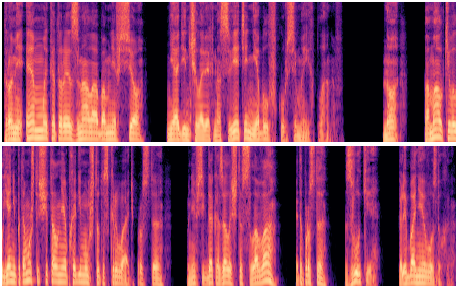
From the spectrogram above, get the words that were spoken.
Кроме Эммы, которая знала обо мне все, ни один человек на свете не был в курсе моих планов. Но помалкивал я не потому, что считал необходимым что-то скрывать, просто мне всегда казалось, что слова — это просто звуки, колебания воздуха.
